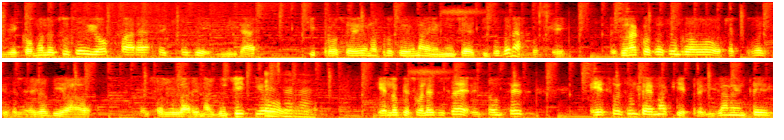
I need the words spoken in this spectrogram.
y de cómo le sucedió para efectos de mirar si procede o no procede una denuncia de tipo penal, porque es una cosa es un robo, otra cosa es que se le haya olvidado el celular en algún sitio, es verdad. que es lo que suele suceder. Entonces, eso es un tema que precisamente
